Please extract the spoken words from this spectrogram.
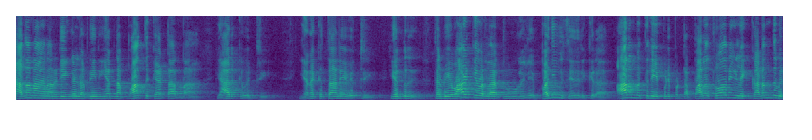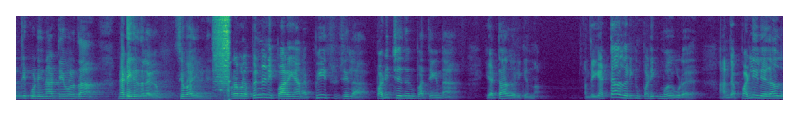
கதாநாயகனா நடியுங்கள் அப்படின்னு என்னை பார்த்து கேட்டார்னா யாருக்கு வெற்றி? எனக்குத்தானே வெற்றி. என்று தன்னுடைய வாழ்க்கை வரலாற்று நூலிலே பதிவு செய்திருக்கிறார். ஆரம்பத்தில் இப்படிப்பட்ட பல சோதனைகளை கடந்து வெற்றி கொடி நாட்டியவர் தான் நடிகர் திலகம் சிவாஜி கணேசன். பிரபல பின்னணி பாடகியான பி. சுசீலா படித்ததுன்னு பார்த்தீங்கன்னா எட்டாவது வரைக்கும் தான். அந்த எட்டாவது வரைக்கும் படிக்கும்போது கூட அந்த பள்ளியில் ஏதாவது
